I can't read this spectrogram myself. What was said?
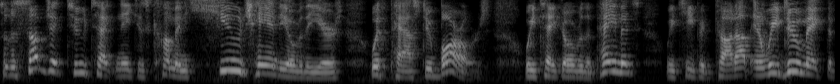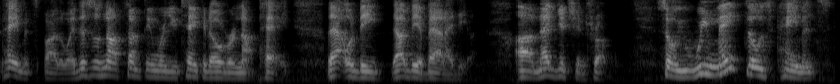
So the subject to technique has come in huge handy over the years with past due borrowers. We take over the payments, we keep it caught up, and we do make the payments, by the way. This is not something where you take it over and not pay. That would be, that would be a bad idea. Um, that'd get you in trouble. So we make those payments,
